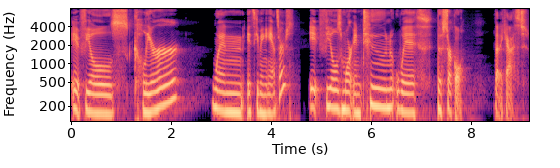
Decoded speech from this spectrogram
It feels clearer when it's giving answers. It feels more in tune with the circle that I cast.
